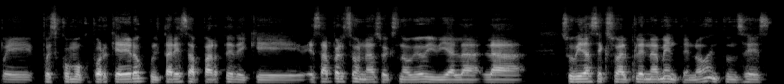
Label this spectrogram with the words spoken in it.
pues, pues, como por querer ocultar esa parte de que esa persona, su exnovio, vivía la, la su vida sexual plenamente, ¿no? Entonces,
